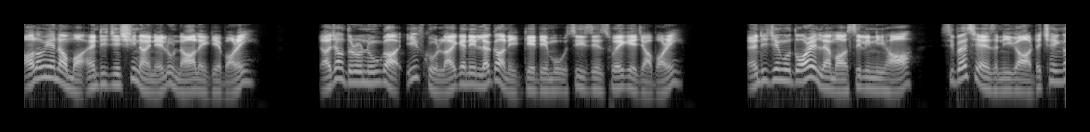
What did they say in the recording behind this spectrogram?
အားလုံးရဲ့နောက်မှာ antigen ရှိနိုင်တယ်လို့နားလည်ခဲ့ပါတယ်။ဒါကြောင့်သူတို့နှုတ်က if ကို like ကနေလက်ကနေကယ်တင်မှုအစီအစဉ်ဆွဲခဲ့ကြပါတယ်။ antigen ကိုသွားတဲ့လမ်းမှာဇီလီနီဟာစီဘက်ဆီယန်ဇနီးကတစ်ချိန်က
